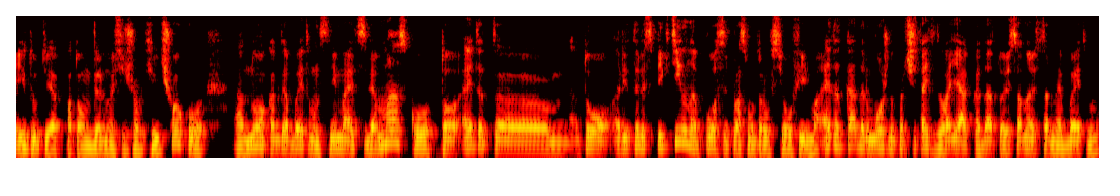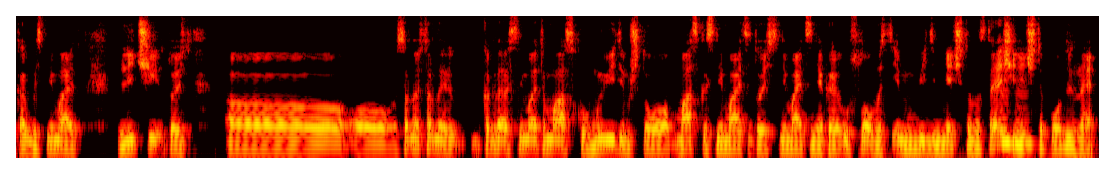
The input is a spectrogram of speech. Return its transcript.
И тут я потом вернусь еще к Хичоку. Но когда Бейтман снимает с себя маску, то этот, э, то ретроспективно после просмотра всего фильма этот кадр можно прочитать двояко двояко, да, то есть, с одной стороны, Бэтмен как бы снимает личи, то есть с одной стороны, когда снимает маску, мы видим, что маска снимается, то есть снимается некая условность, и мы видим нечто настоящее, mm-hmm. нечто подлинное.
